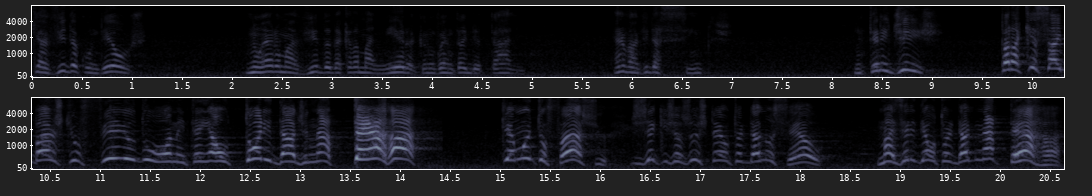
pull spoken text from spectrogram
que a vida com Deus não era uma vida daquela maneira, que eu não vou entrar em detalhe. Era uma vida simples. Então ele diz: para que saibais que o Filho do Homem tem autoridade na terra, que é muito fácil dizer que Jesus tem autoridade no céu, mas ele tem autoridade na terra.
